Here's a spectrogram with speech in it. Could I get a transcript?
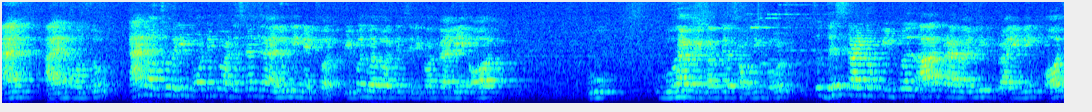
and I am also. And also very important to understand the alumni network. People who have worked in Silicon Valley or who who have become their founding board. So this kind of people are primarily driving or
